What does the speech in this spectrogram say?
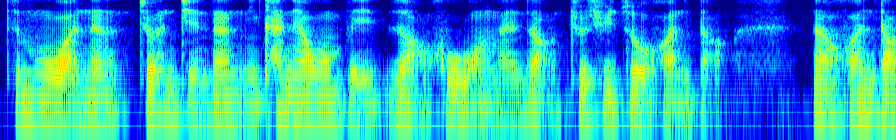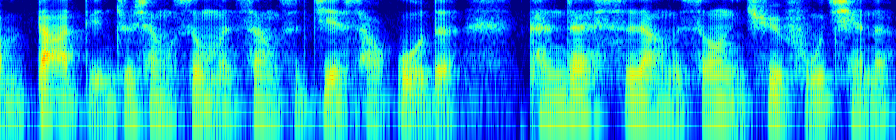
怎么玩呢？就很简单，你看你要往北绕或往南绕，就去做环岛。那环岛的大点就像是我们上次介绍过的，可能在石朗的时候你去浮潜了，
